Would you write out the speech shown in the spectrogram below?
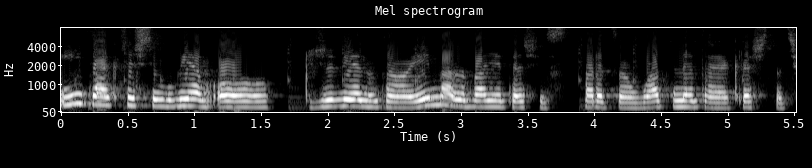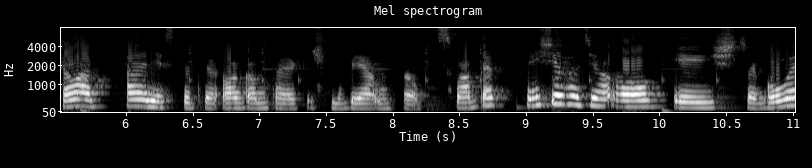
I tak jak wcześniej mówiłam o grzywie, no to jej malowanie też jest bardzo ładne, tak jak reszta ciała, ale niestety ogon, tak jak już mówiłam, no słaby. Jeśli chodzi o jej szczegóły,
